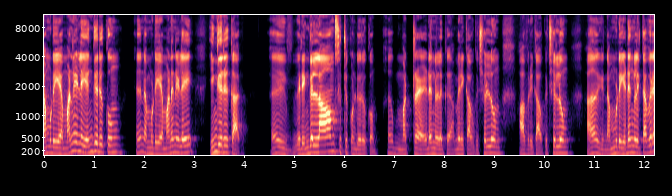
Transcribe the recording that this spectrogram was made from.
நம்முடைய மனநிலை எங்கு இருக்கும்? நம்முடைய மனநிலை இங்கு இருக்காது. வேறு எங்கெல்லாம் சுற்றி கொண்டு இருக்கும் மற்ற இடங்களுக்கு அமெரிக்காவுக்கு செல்லும் ஆப்பிரிக்காவுக்கு செல்லும் நம்முடைய இடங்களை தவிர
